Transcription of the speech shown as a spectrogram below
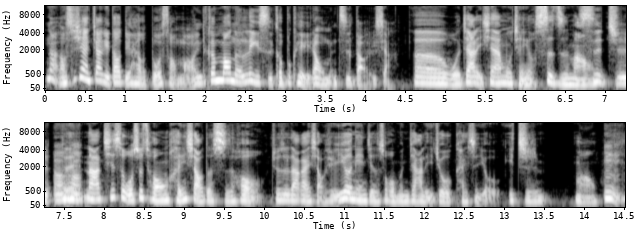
那老师现在家里到底还有多少猫？你跟猫的历史可不可以让我们知道一下？呃，我家里现在目前有四只猫，四只。嗯、对，那其实我是从很小的时候，就是大概小学一二年级的时候，我们家里就开始有一只。猫，嗯，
